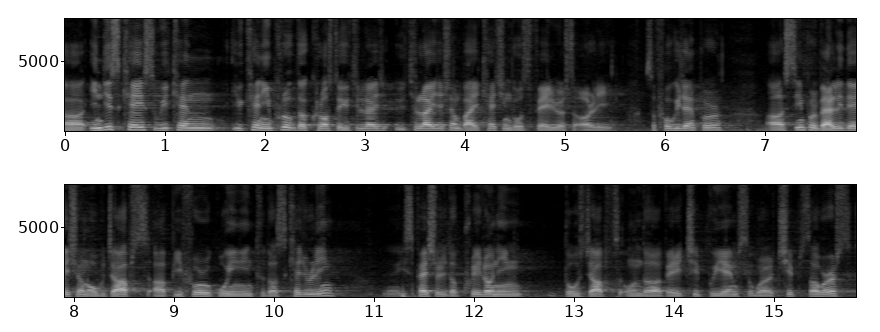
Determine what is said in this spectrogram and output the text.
uh, in this case, we can, you can improve the cluster utilization by catching those failures early. So for example, uh, simple validation of jobs before going into the scheduling, especially the pre-running those jobs on the very cheap VMs or cheap servers,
